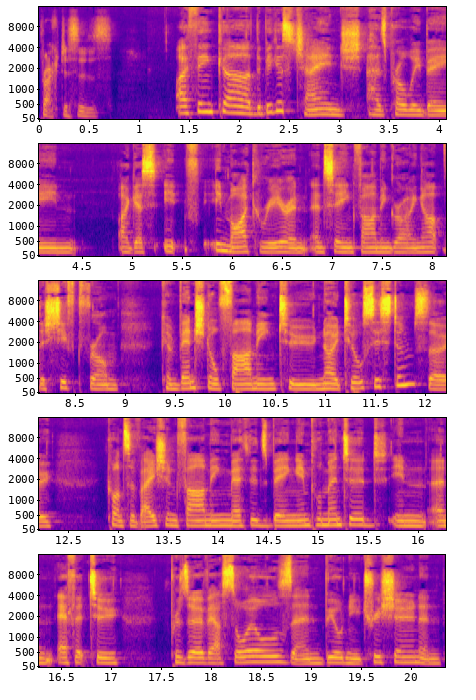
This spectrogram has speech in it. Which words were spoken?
practices? I think uh, the biggest change has probably been, I guess, in, in my career and, and seeing farming growing up, the shift from conventional farming to no till systems. So, conservation farming methods being implemented in an effort to preserve our soils and build nutrition and,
